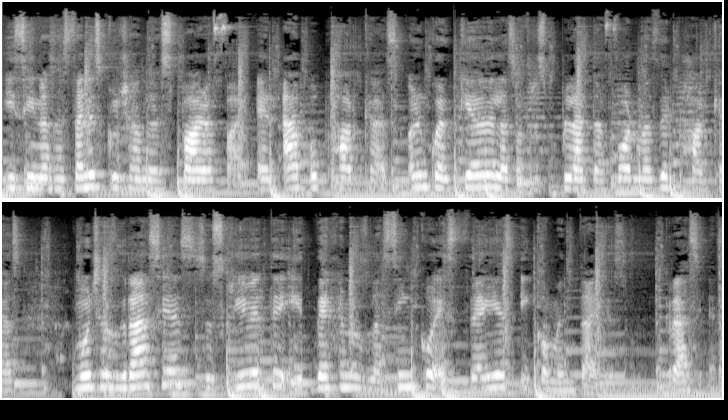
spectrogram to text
Y si nos están escuchando en Spotify, en Apple Podcasts o en cualquiera de las otras plataformas de podcast, muchas gracias, suscríbete y déjanos las 5 estrellas y comentarios. Gracias.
